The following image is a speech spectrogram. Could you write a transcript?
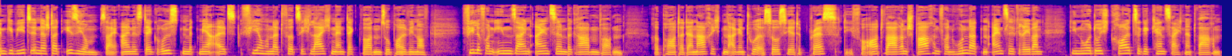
Im Gebiet in der Stadt Isium sei eines der größten mit mehr als 440 Leichen entdeckt worden, so Bolvinov. Viele von ihnen seien einzeln begraben worden. Reporter der Nachrichtenagentur Associated Press, die vor Ort waren, sprachen von hunderten Einzelgräbern, die nur durch Kreuze gekennzeichnet waren.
